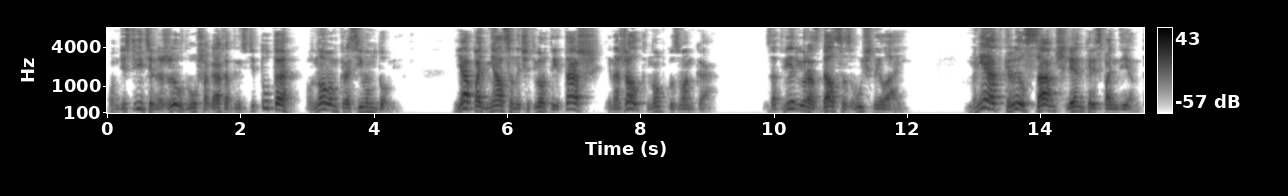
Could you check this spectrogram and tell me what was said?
Он действительно жил в двух шагах от института в новом красивом доме. Я поднялся на четвертый этаж и нажал кнопку звонка. За дверью раздался звучный лай. Мне открыл сам член-корреспондент.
